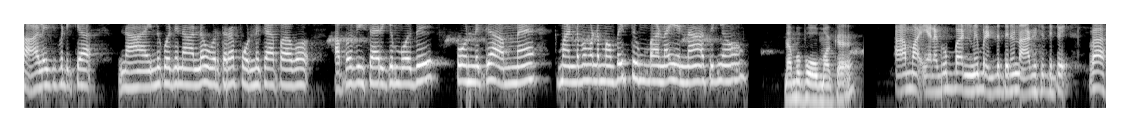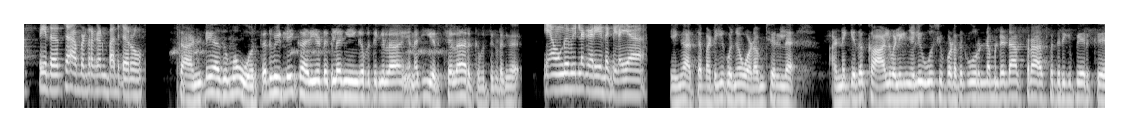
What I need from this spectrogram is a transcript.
காலேஜ் படிக்கா. நான் இன்னும் கொஞ்ச நாள்ல ஒருத்தர பொண்ணு கேப்பாவோ. அப்ப விசாரிக்கும் போது பொண்ணுக்கு அம்மை மண்டபம் மண்டபம் போய் தும்பானா என்ன அசிங்கம்? நம்ம போவோமாக்க ஆமா எனக்கும் பண்ணு பிரெட் தின்னு நாக செத்துட்டு. வா போய் ஏதாவது சாப்பிட்றக்கான்னு பார்த்துட்டு வரும் சண்டே அதுவுமா ஒருத்தர் வீட்லேயும் கறி எடுக்கலைங்க. இங்கே பார்த்தீங்களா எனக்கு எரிச்சலாக இருக்குது பார்த்துக்கிடுங்க ஏன் உங்க வீட்டுல கறி எடுக்கலையா? எங்கள் அத்தை பாட்டிக்கு கொஞ்சம் உடம்பு சரியில்லை. அன்னைக்கு ஏதோ கால் வலின்னு சொல்லி ஊசி போடுறதுக்கு உருண்டமண்ட டாக்டர் ஆஸ்பத்திரிக்கு போயிருக்கு.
